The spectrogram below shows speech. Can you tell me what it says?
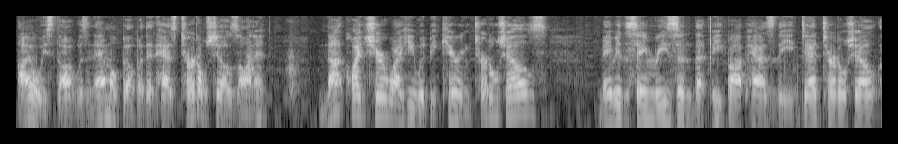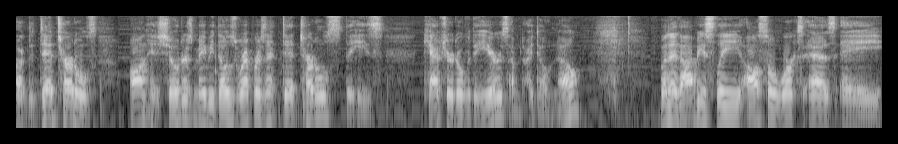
I always thought was an ammo belt, but it has turtle shells on it. Not quite sure why he would be carrying turtle shells. Maybe the same reason that Bebop has the dead turtle shell, or the dead turtles on his shoulders. Maybe those represent dead turtles that he's captured over the years. I'm, I do not know. But it obviously also works as a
